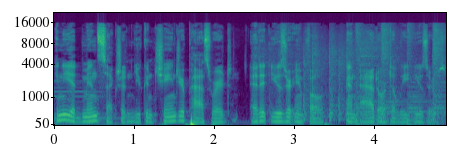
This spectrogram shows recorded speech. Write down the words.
In the admin section, you can change your password, edit user info, and add or delete users.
